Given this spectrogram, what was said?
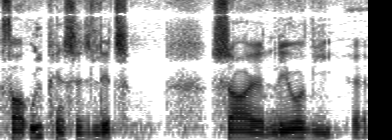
For at udpensle det lidt, så øh, lever vi øh,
